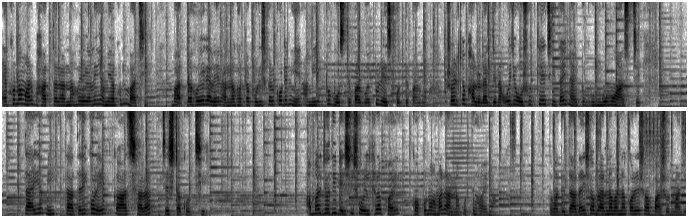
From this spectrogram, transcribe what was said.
এখন আমার ভাতটা রান্না হয়ে গেলেই আমি এখন বাঁচি। ভাতটা হয়ে গেলে রান্নাঘরটা পরিষ্কার করে নিয়ে আমি একটু বসতে পারব, একটু রেস্ট করতে পারব। শরীরটা ভালো লাগছে না। ওই যে ওষুধ খেয়েছি, তাই না? একটু ঘুম ঘুমও আসছে। তাই আমি তাড়াতাড়ি করে কাজ সারার চেষ্টা করছি। আমার যদি বেশি শরীর খারাপ হয়, কখনো আমার রান্না করতে হয় না। তোমাদের দাদাই সব রান্না বান্না করে, সব বাসন মাজে।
